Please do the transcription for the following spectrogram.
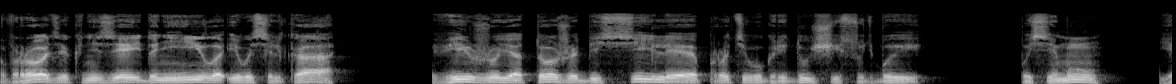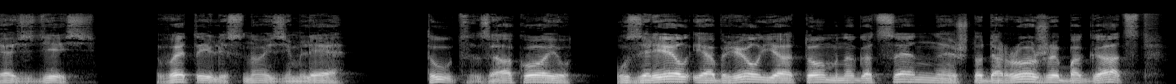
вроде князей Даниила и Василька вижу я тоже бессилие противу грядущей судьбы. Посему я здесь, в этой лесной земле, тут, за окою, узрел и обрел я то многоценное, что дороже богатств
